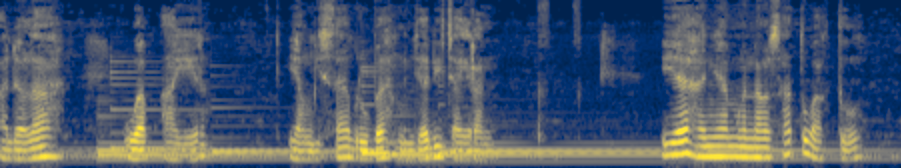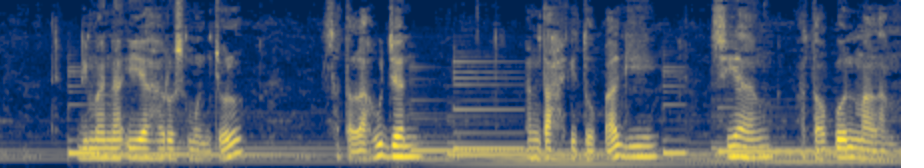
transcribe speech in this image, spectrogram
adalah uap air yang bisa berubah menjadi cairan. Ia hanya mengenal satu waktu di mana ia harus muncul setelah hujan, entah itu pagi, siang, ataupun malam.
